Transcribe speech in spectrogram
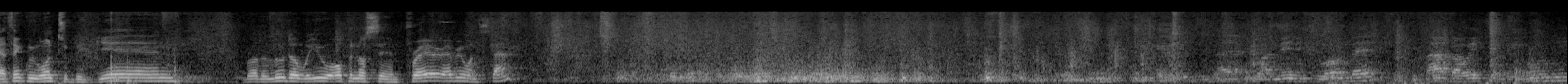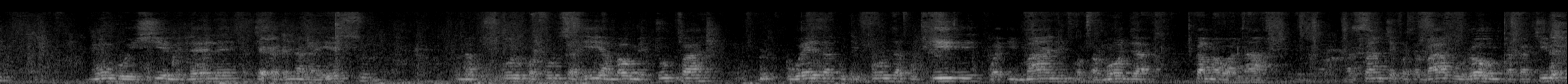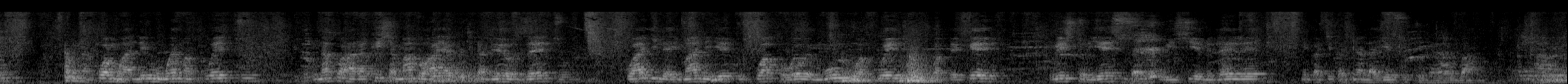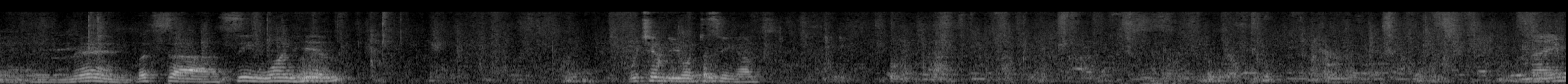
I think we want to begin. Brother Ludo, will you open us in prayer? Everyone stand. Kwa fursa hii ambayo umetupa kuweza kujifunza kwa imani kwa pamoja kama wanao. Asante kwa sababu Roho Mtakatifu unakuwa mwalimu mwema kwetu, unapoharakisha mambo haya katika mioyo zetu kwa ajili ya imani yetu kwako wewe, Mungu wa kwetu wa pekee, Kristo Yesu uishie milele. Ni katika jina la Yesu tumeomba, amen. Amen. Let's uh, sing one hymn. Which hymn do you want to sing, Alex?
